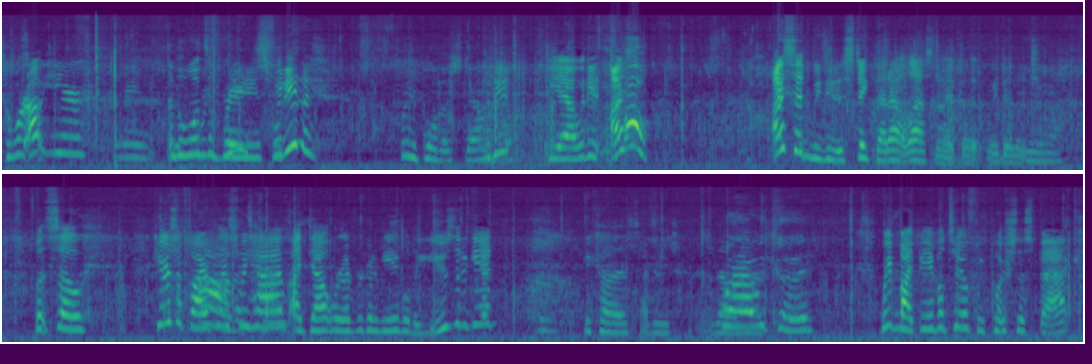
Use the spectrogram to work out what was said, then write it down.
So we're out here I mean, in the woods of Brady's. we need to- We need to pull this down. We did. Yeah, we did. I, Oh! I said we need to stake that out last night, but we didn't. Yeah. But so, here's a fireplace Oh, we have. I doubt we're ever going to be able to use it again because I mean, Well, we could. we might be able to if we push this back.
